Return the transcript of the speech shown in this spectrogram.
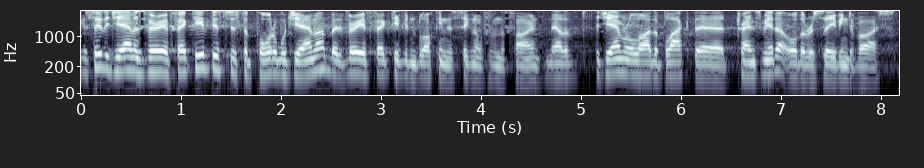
You can see the jammer is very effective. This is just a portable jammer, but very effective in blocking the signal from the phone. Now the, the jammer will either block the transmitter or the receiving device.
